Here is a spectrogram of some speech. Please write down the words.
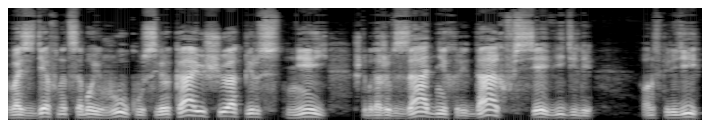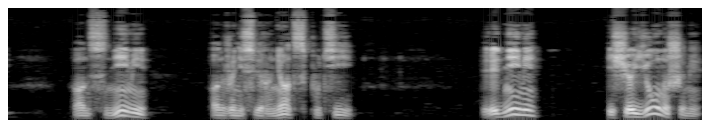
воздев над собой руку, сверкающую от перстней, чтобы даже в задних рядах все видели. Он впереди, он с ними, он же не свернет с пути. Перед ними, еще юношами,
